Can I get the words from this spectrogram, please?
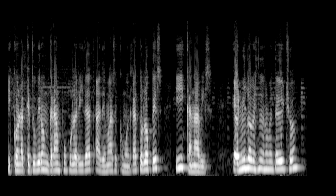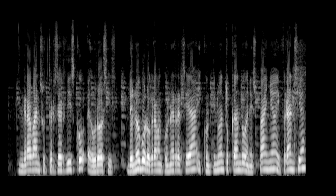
y con la que tuvieron gran popularidad, además de como El Gato López y Cannabis. En 1998 graban su tercer disco, Eurosis. De nuevo lo graban con RCA y continúan tocando en España y Francia,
